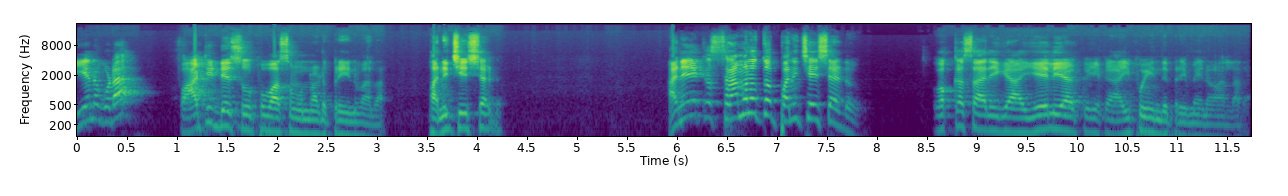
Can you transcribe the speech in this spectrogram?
ఈయన కూడా ఫార్టీ డేస్ ఉపవాసం ఉన్నాడు ప్రియన వాళ్ళ. పని చేశాడు. అనేక శ్రమలతో పని చేశాడు. ఒక్కసారిగా ఏలియాకు ఇక అయిపోయింది ప్రియమైన వాళ్ళరా.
